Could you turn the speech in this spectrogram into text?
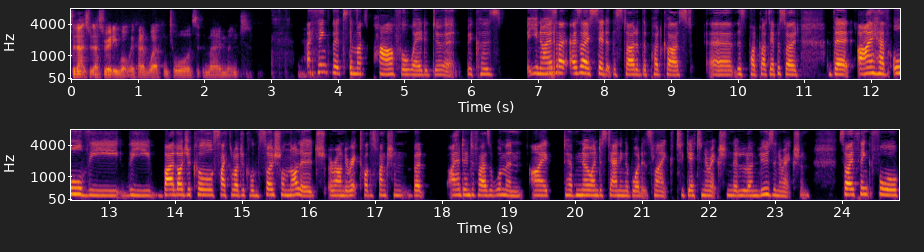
so that's that's really what we're kind of working towards at the moment. I think that's the most powerful way to do it because you know, as I as I said at the start of the podcast, uh, this podcast episode, that I have all the the biological, psychological, and social knowledge around erectile dysfunction, but I identify as a woman. I have no understanding of what it's like to get an erection, let alone lose an erection. So I think for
